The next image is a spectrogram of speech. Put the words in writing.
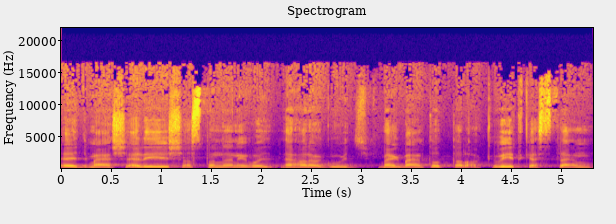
egymás elé, és azt mondani, hogy ne haragudj, megbántottalak, védkeztem,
